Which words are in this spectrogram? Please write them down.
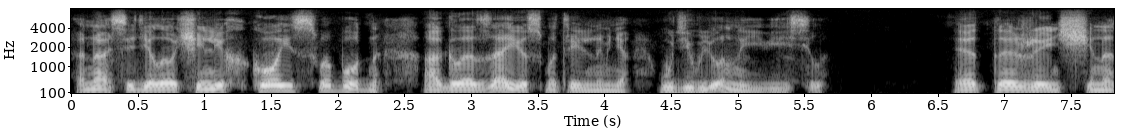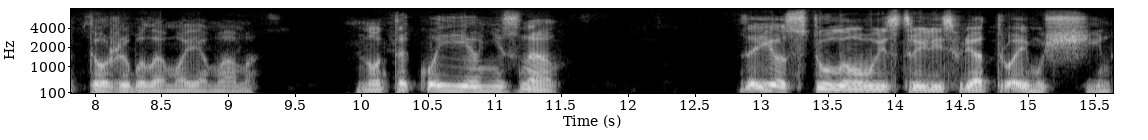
Она сидела очень легко и свободно, а глаза ее смотрели на меня удивленно и весело. Эта женщина тоже была моя мама, но такой я ее не знал. За ее стулом выстроились в ряд трое мужчин.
